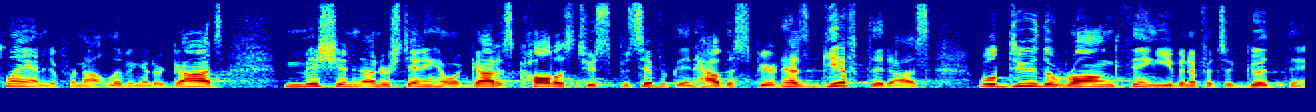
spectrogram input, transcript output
plan, and if we're not living under God's mission and understanding how what God has called us to specifically and how the Spirit has gifted us, we'll do the wrong thing, even if it's a good thing.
